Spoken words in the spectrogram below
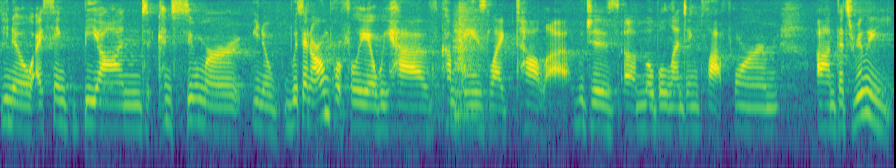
you know, I think beyond consumer, you know, within our own portfolio, we have companies like Tala, which is a mobile lending platform um, that's really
